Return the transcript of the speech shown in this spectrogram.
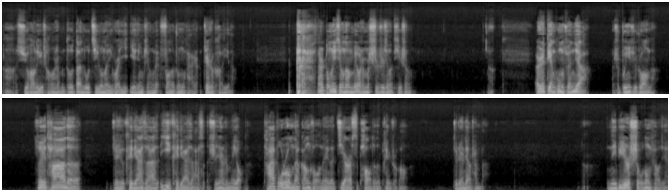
啊，续航里程什么都单独集中到一块液液晶屏里，放到中控台上，这是可以的。但是动力性能没有什么实质性的提升，啊，而且电控悬架是不允许装的。所以它的这个 KDSS E KDSS 实际上是没有的，它还不如我们在港口那个 GR Sport 的配置高，就这量产版啊，你必须是手动调节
